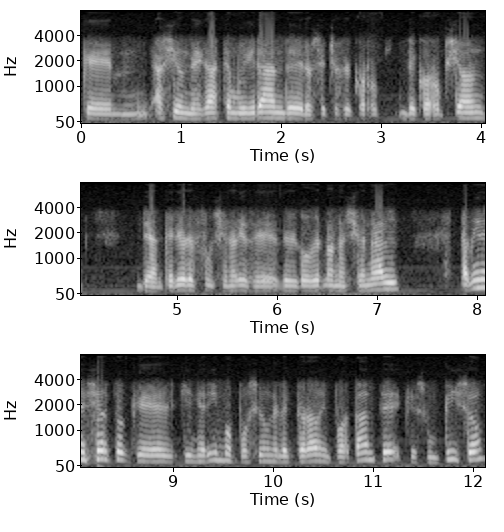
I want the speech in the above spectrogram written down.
que um, ha sido un desgaste muy grande de los hechos de, corrup de corrupción de anteriores funcionarios de, del gobierno nacional, también es cierto que el kirchnerismo posee un electorado importante, que es un piso,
